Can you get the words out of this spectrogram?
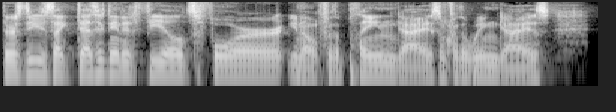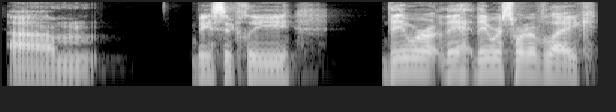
there's these like designated fields for, you know, for the plane guys and for the wing guys. Um basically they were they they were sort of like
